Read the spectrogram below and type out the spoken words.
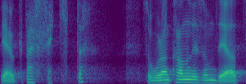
vi, er jo ikke perfekte. Så hvordan kan liksom det at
